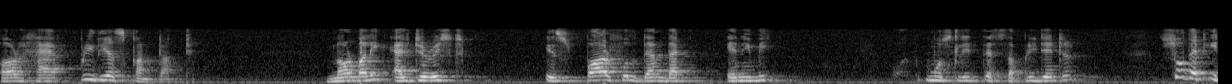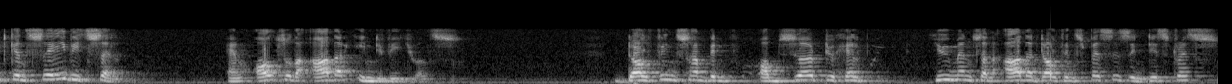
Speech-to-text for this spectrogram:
or have previous contact. Normally, altruist is powerful than that enemy. Mostly that's the predator so that it can save itself and also the other individuals. Dolphins have been observed to help humans and other dolphin species in distress.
